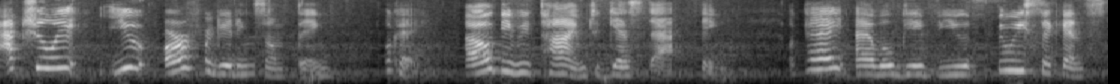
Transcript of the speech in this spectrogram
Actually, you are forgetting something. Okay, I'll give you time to guess that thing. Okay, I will give you three seconds.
